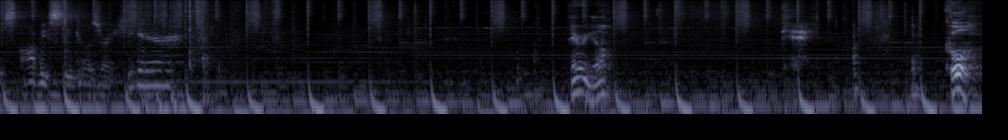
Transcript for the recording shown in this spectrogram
This obviously goes right here. There we go. Okay, cool.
